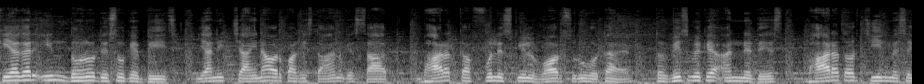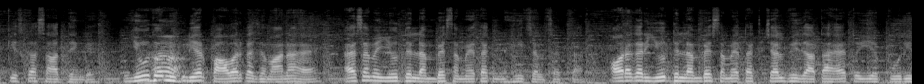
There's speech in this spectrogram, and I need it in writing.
कि अगर इन दोनों देशों के बीच यानी चाइना और पाकिस्तान के साथ भारत का फुल स्किल वॉर शुरू होता है तो विश्व के अन्य देश भारत और चीन में से किसका साथ देंगे? यूँ तो न्यूक्लियर हाँ। पावर का जमाना है ऐसा में युद्ध लंबे समय तक नहीं चल सकता। और अगर युद्ध लंबे समय तक चल भी जाता है तो ये पूरी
